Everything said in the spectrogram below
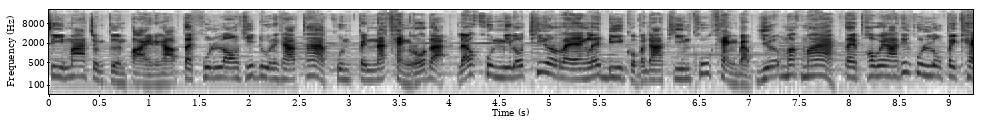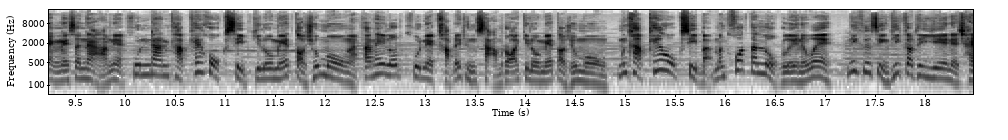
ซี่มากจนเกินไปนะครับแต่คุณลองคิดดูนะครับถ้าคุณเป็นนักแข่งรถอะแล้วคุณมีรถที่แรงและดีกว่าบรรดาทีมคู่แข่งแบบเยอะมากๆ แต่พอเวลาที่คุณลงไปแข่งในสนามเนี่ยคุณดันขับแค่ 60 กิโลเมตรต่อชั่วโมงอะทั้งให้รถคุณเนี่ยขับได้ถึง 300 กิโลเมตรต่อชั่วโมงมึงขับแค่ 60อะมันโคตรตลกเลยนะเว้ยนี่คือสิ่งที่กาติเยเนี่ยใช้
